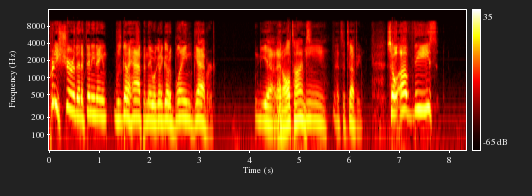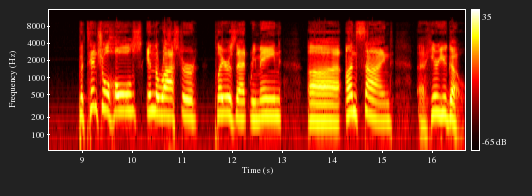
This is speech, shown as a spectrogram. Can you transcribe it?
pretty sure that if anything was going to happen, they were going to go to Blaine Gabbert. Yeah, that, At all times. Mm, that's a toughie. So, of these potential holes in the roster, players that remain uh, unsigned, uh, here you go.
